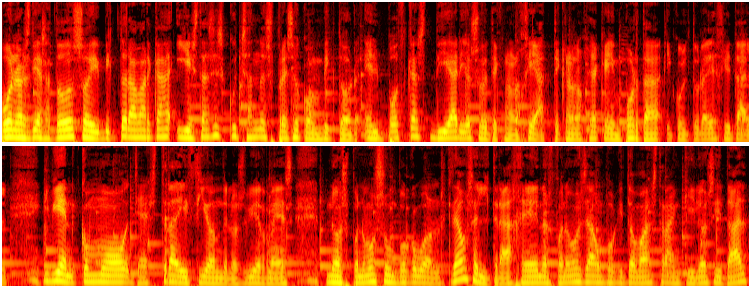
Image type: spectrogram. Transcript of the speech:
Buenos días a todos, soy Víctor Abarca y estás escuchando Expreso con Víctor, el podcast diario sobre tecnología, tecnología que importa y cultura digital. Y bien, como ya es tradición de los viernes, nos ponemos un poco, bueno, nos quitamos el traje, nos ponemos ya un poquito más tranquilos y tal,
